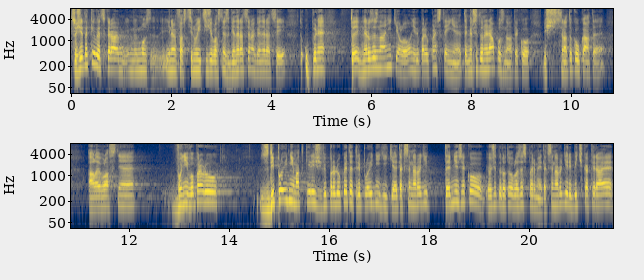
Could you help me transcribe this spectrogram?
Což je taky věc, která je mimo jiné fascinující, že vlastně z generace na generaci to úplně to je nerozeznání tělo, oni vypadají úplně stejně, téměř se to nedá poznat, jako když se na to koukáte, ale vlastně oni opravdu z diploidní matky, když vyprodukujete triploidní dítě, tak se narodí téměř jako, jo, že to do toho vleze spermie, tak se narodí rybička, která je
